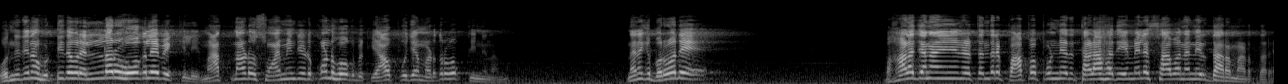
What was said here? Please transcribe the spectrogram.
ಒಂದು ದಿನ ಹುಟ್ಟಿದವರೆಲ್ಲರೂ ಹೋಗಲೇಬೇಕಿಲ್ಲಿ. ಮಾತನಾಡೋ ಸ್ವಾಮಿಯಿಂದ ಹಿಡ್ಕೊಂಡು ಹೋಗಬೇಕು. ಯಾವ ಪೂಜೆ ಮಾಡಿದ್ರು ಹೋಗ್ತೀನಿ ನಾನು. ನನಗೆ ಬರೋದೇ ಬಹಳ ಜನ ಏನು ಹೇಳ್ತಂದರೆ ಪಾಪ ಪುಣ್ಯದ ತಳಹದಿಯ ಮೇಲೆ ಸಾವನ್ನ ನಿರ್ಧಾರ ಮಾಡ್ತಾರೆ.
